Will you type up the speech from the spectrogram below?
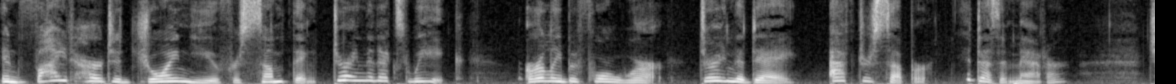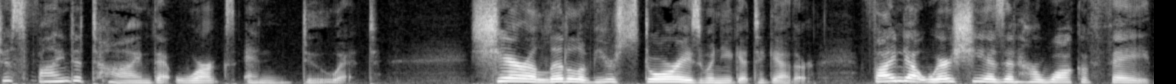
Invite her to join you for something during the next week, early before work, during the day, after supper. It doesn't matter. Just find a time that works and do it. Share a little of your stories when you get together. Find out where she is in her walk of faith.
